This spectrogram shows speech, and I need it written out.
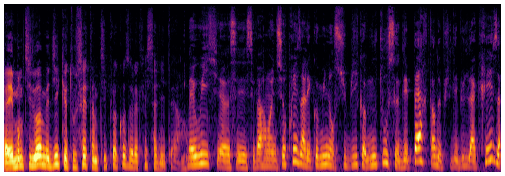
Et mon petit doigt me dit que tout ça est un petit peu à cause de la crise sanitaire. Mais oui, euh, c'est pas vraiment une surprise. Hein. Les communes ont subi, comme nous tous, des pertes hein, depuis le début de la crise.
